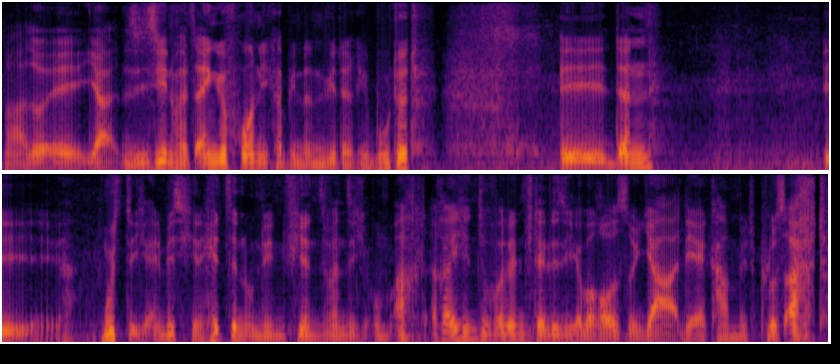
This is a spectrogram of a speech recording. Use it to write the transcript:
Also äh, ja, sie ist jedenfalls eingefroren. Ich habe ihn dann wieder rebootet. Äh, dann äh, musste ich ein bisschen hetzen, um den 24 um 8 erreichen zu wollen. Stellte sich aber raus, so ja, der kam mit plus 8.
